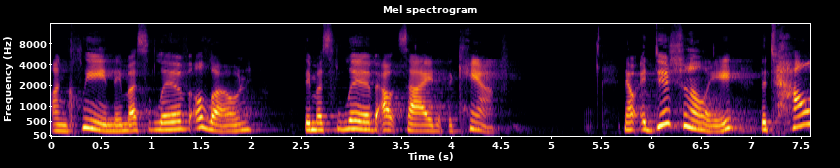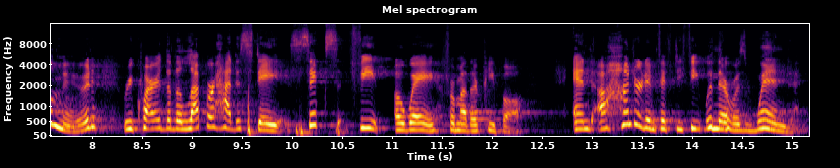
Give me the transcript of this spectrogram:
unclean. They must live alone. They must live outside the camp. Now, additionally, the Talmud required that a leper had to stay six feet away from other people and 150 feet when there was wind.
